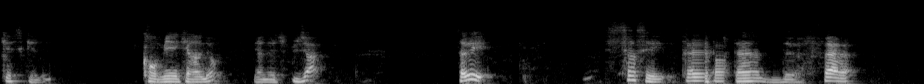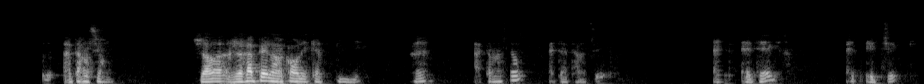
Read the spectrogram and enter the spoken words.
qu'est-ce qu'il est. Combien il y en a. Il y en a plusieurs? Vous savez, ça c'est très important de faire attention. Je, rappelle encore les quatre piliers. Hein? Attention, être attentif, être intègre, être éthique,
